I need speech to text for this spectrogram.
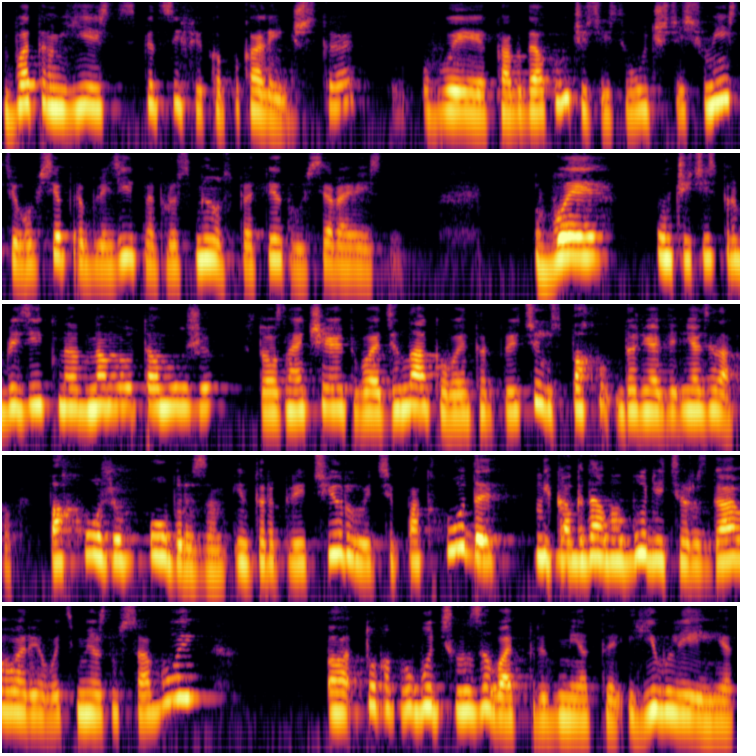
В этом есть специфика поколенческая, вы, когда учитесь, вы учитесь вместе, вы все приблизительно плюс-минус пять лет, вы все ровесники. Вы учитесь приблизительно одному тому же, что означает, вы одинаково интерпретируете, пох... да не, одинаково, похожим образом интерпретируете подходы, mm-hmm. и когда вы будете разговаривать между собой, а, то, как вы будете называть предметы, явления,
